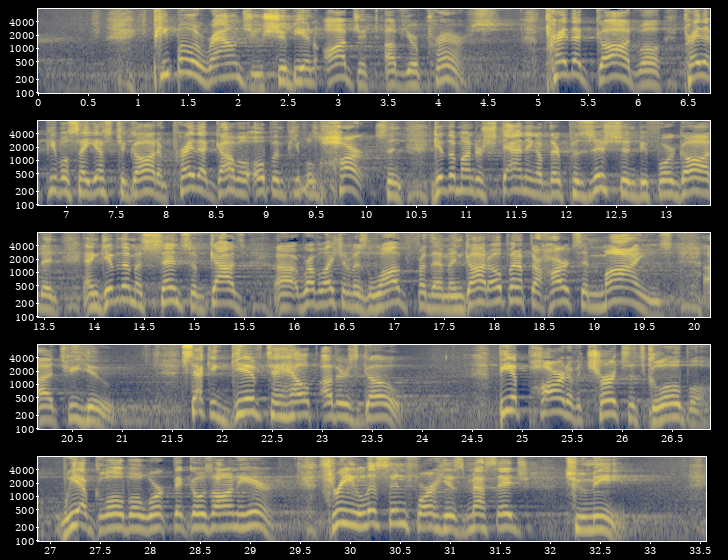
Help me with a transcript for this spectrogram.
People around you should be an object of your prayers. Pray that God will, pray that people say yes to God, and pray that God will open people's hearts and give them understanding of their position before God and, and give them a sense of God's uh, revelation of His love for them. And God, open up their hearts and minds uh, to you. Second, give to help others go. Be a part of a church that's global. We have global work that goes on here. Three, listen for his message to me.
